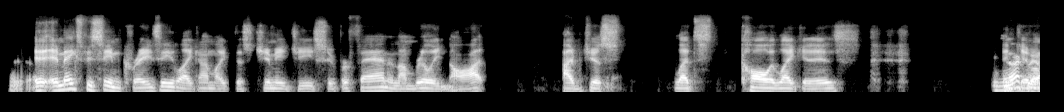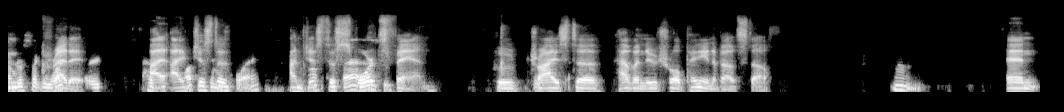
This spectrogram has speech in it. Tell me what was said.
God. It, it makes me seem crazy, like I'm like this Jimmy G super fan, and I'm really not. I'm just let's call it like it is. Exactly. give I'm just like credit. I- I just him a-? I'm just a sports fan who tries to have a neutral opinion about stuff. Hmm. And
